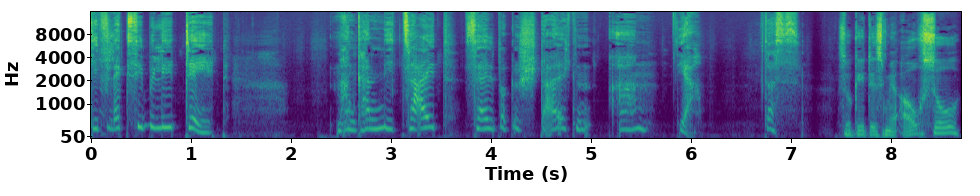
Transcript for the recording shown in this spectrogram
die Flexibilität. Man kann die Zeit selber gestalten. Ähm, ja, das. So geht es mir auch so.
